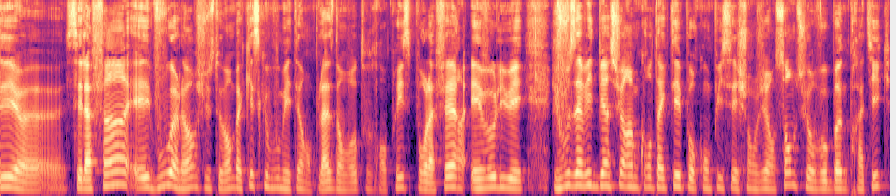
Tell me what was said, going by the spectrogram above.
euh, c'est la fin. Et vous alors, justement, bah, qu'est-ce que vous mettez en place dans votre entreprise pour la faire évoluer? Je vous invite bien sûr à me contacter pour qu'on puisse échanger ensemble sur vos bonnes pratiques.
